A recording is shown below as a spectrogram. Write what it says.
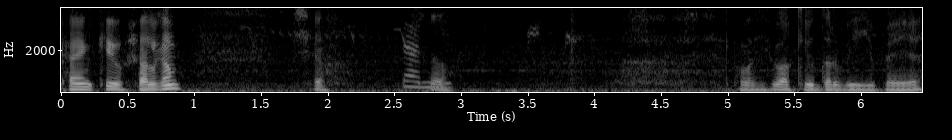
ਥੈਂਕ ਯੂ ਸ਼ਲਗਮ। ਅੱਛਾ ਚਲੋ। ਭਾਈ ਬਾਕੀ ਉਧਰ ਬੀਜ ਪਏ ਆ।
